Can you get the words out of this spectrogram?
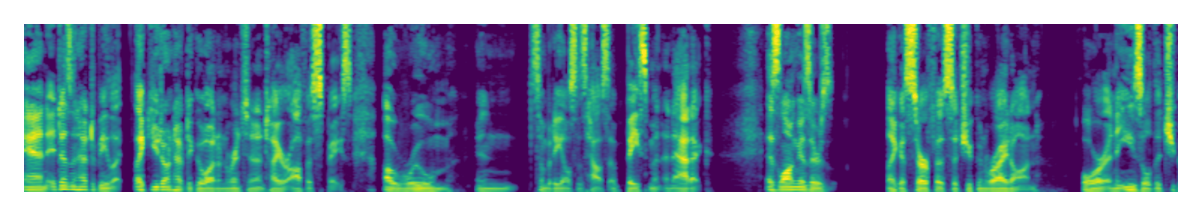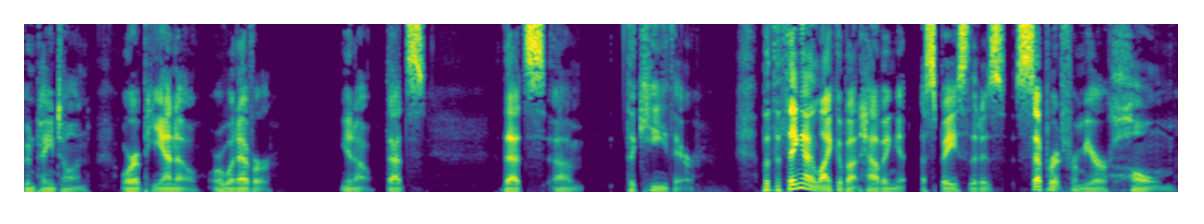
And it doesn't have to be like like you don't have to go out and rent an entire office space, a room in somebody else's house, a basement, an attic. As long as there's like a surface that you can write on or an easel that you can paint on or a piano or whatever. You know, that's that's um, the key there. But the thing I like about having a space that is separate from your home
